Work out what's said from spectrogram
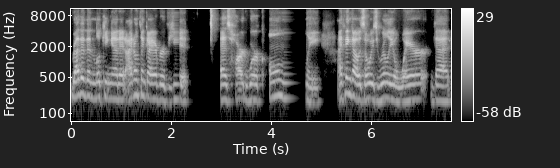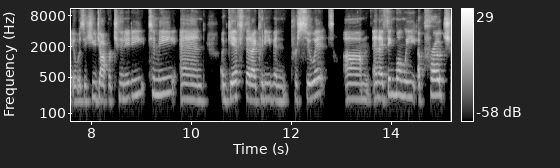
rather than looking at it, I don't think I ever viewed it as hard work only. I think I was always really aware that it was a huge opportunity to me and a gift that I could even pursue it. Um, and I think when we approach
